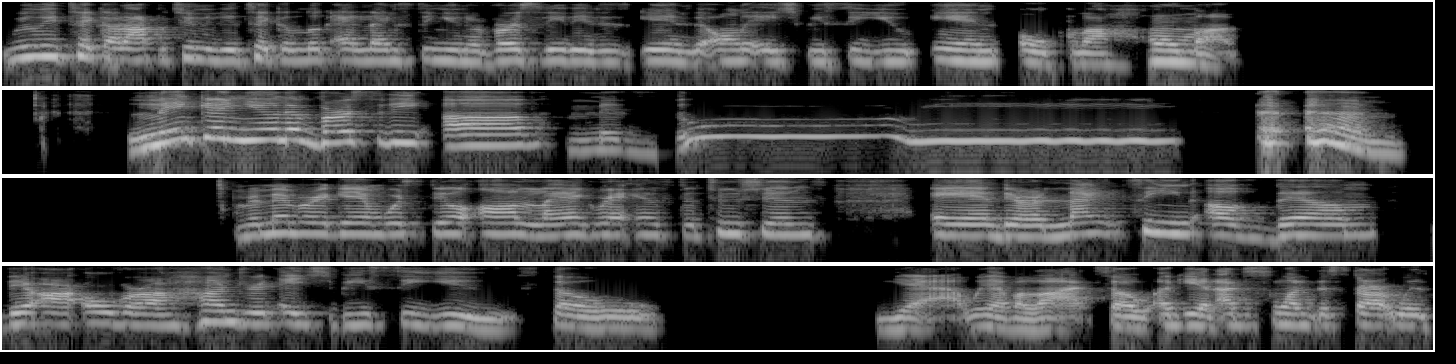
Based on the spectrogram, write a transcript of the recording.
Really take an opportunity to take a look at Langston University. That is in the only HBCU in Oklahoma. Lincoln University of Missouri. Remember again, we're still on land grant institutions, and there are 19 of them. There are over 100 HBCUs. So yeah, we have a lot. So again, I just wanted to start with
